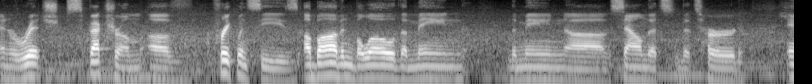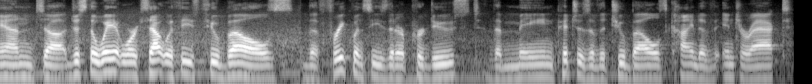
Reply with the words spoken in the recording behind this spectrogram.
and rich spectrum of frequencies above and below the main, the main uh, sound that's, that's heard. And uh, just the way it works out with these two bells, the frequencies that are produced, the main pitches of the two bells kind of interact,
